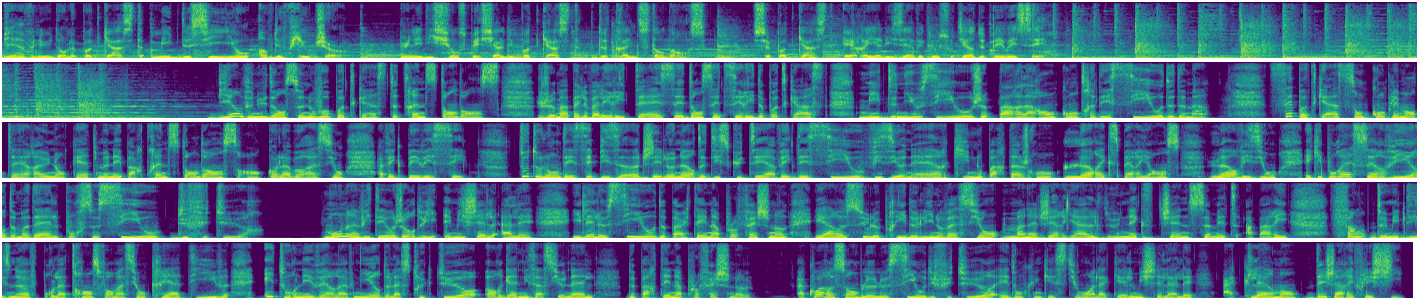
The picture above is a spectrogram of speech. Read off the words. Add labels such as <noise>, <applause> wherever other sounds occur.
Bienvenue dans le podcast Meet the CEO of the Future, une édition spéciale du podcast de Trends Tendance. Ce podcast est réalisé avec le soutien de PVC. Bienvenue dans ce nouveau podcast Trends Tendance. Je m'appelle Valérie Tess et dans cette série de podcasts Meet the New CEO, je pars à la rencontre des CEO de demain. Ces podcasts sont complémentaires à une enquête menée par Trends Tendance en collaboration avec PVC. Tout au long des épisodes, j'ai l'honneur de discuter avec des CEO visionnaires qui nous partageront leur expérience, leur vision et qui pourraient servir de modèle pour ce CEO du futur. Mon invité aujourd'hui est Michel Allais. Il est le CEO de Partena Professional et a reçu le prix de l'innovation managériale du Next Gen Summit à Paris fin 2019 pour la transformation créative et tournée vers l'avenir de la structure organisationnelle de Partena Professional. À quoi ressemble le CEO du futur est donc une question à laquelle Michel Allais a clairement déjà réfléchi.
